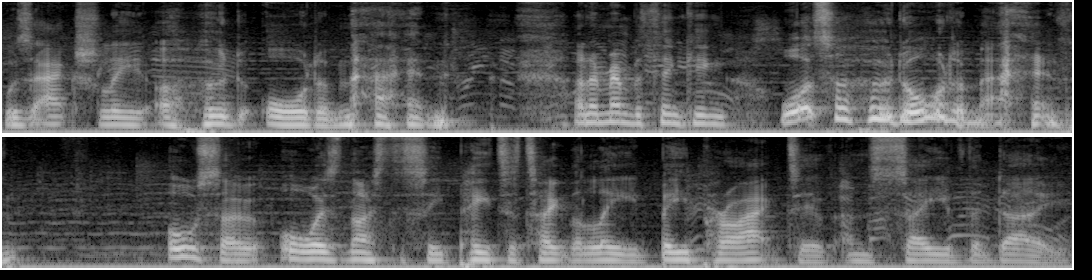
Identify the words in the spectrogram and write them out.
was actually a hood order man. and I remember thinking, what's a hood order man? also, always nice to see Peter take the lead, be proactive, and save the day.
